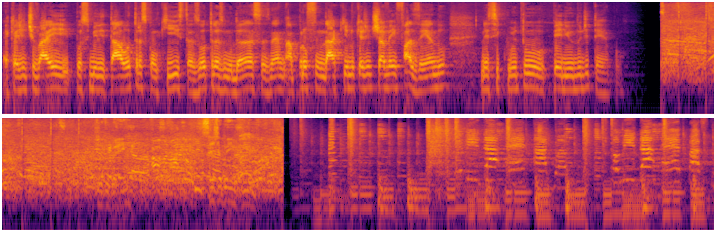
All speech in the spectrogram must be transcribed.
é que a gente vai possibilitar outras conquistas, outras mudanças, né, aprofundar aquilo que a gente já vem fazendo nesse curto período de tempo. Seja bem-vindo. Bebida é água, comida é pasto.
